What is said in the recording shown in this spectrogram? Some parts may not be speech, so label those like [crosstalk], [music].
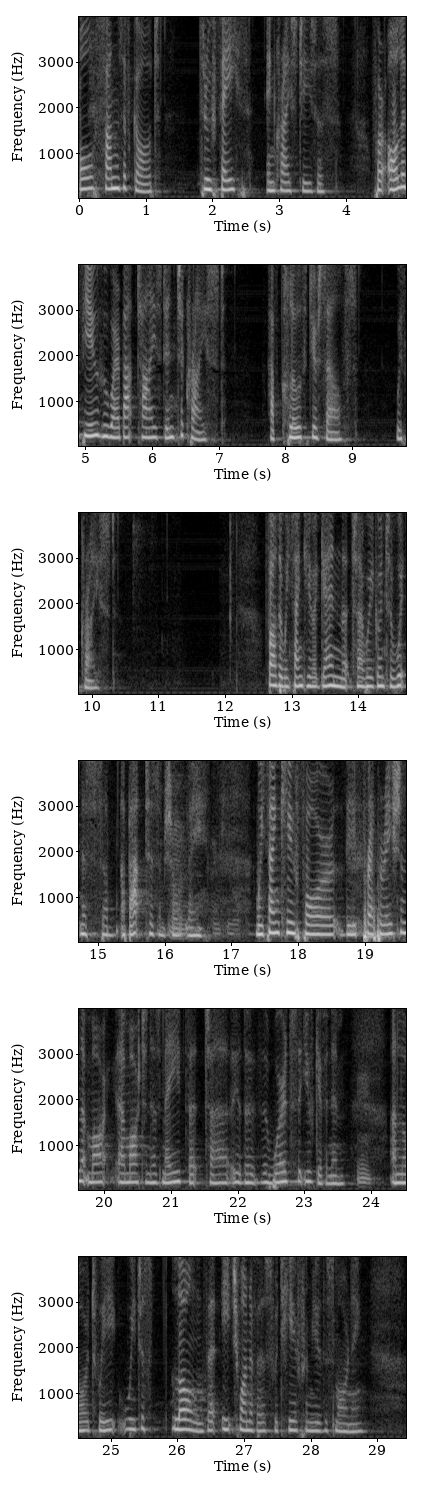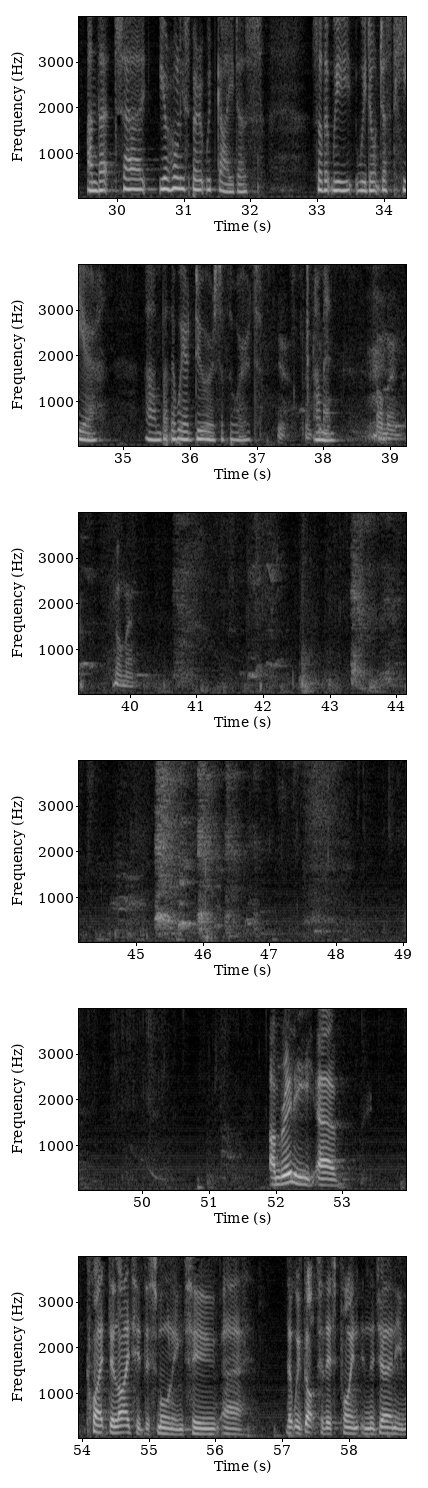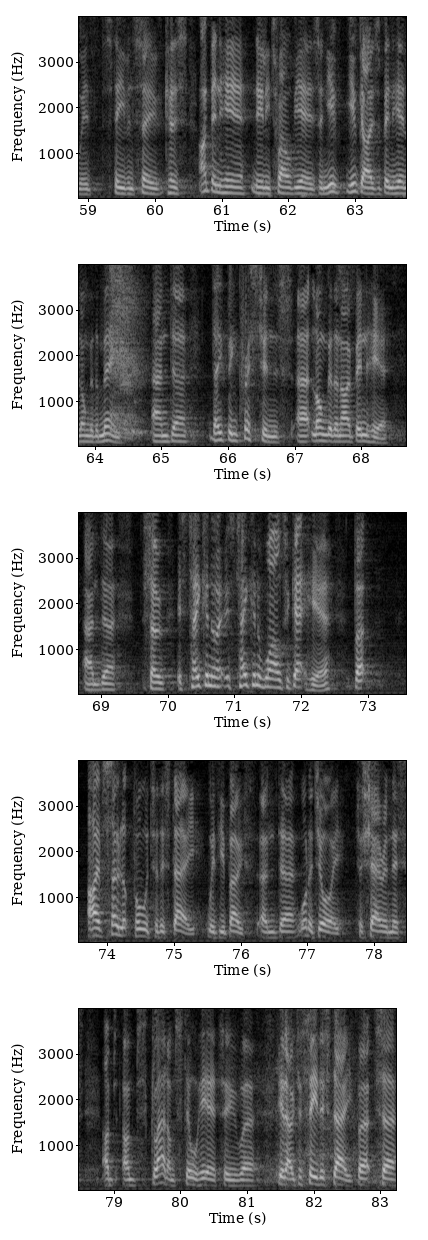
all sons of God through faith in Christ Jesus. For all of you who were baptized into Christ have clothed yourselves with Christ. Father, we thank you again that uh, we're going to witness a, a baptism shortly. Thank. We thank you for the preparation that Mar- uh, Martin has made, that uh, the, the words that you've given him. And Lord, we, we just long that each one of us would hear from you this morning and that uh, your Holy Spirit would guide us so that we, we don't just hear, um, but that we are doers of the word. Yeah, thank you. Amen. Amen. Amen. I'm really uh, quite delighted this morning to uh, that we've got to this point in the journey with Steve and Sue because I've been here nearly 12 years and you you guys have been here longer than me, and uh, they've been Christians uh, longer than I've been here, and uh, so it's taken a, it's taken a while to get here, but I've so looked forward to this day with you both, and uh, what a joy to share in this. I'm, I'm glad I'm still here to, uh, you know, to see this day. But uh,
